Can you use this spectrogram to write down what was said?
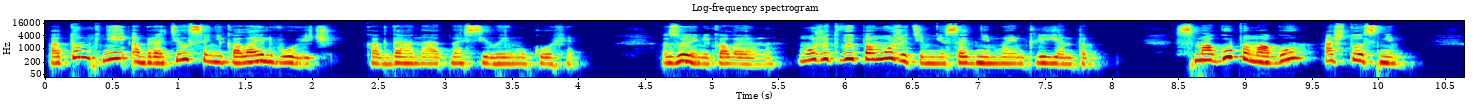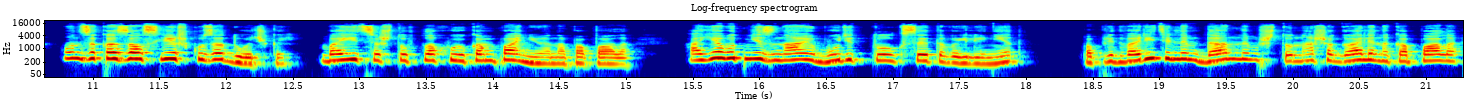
Потом к ней обратился Николай Львович, когда она относила ему кофе. «Зоя Николаевна, может, вы поможете мне с одним моим клиентом?» «Смогу, помогу. А что с ним?» «Он заказал слежку за дочкой. Боится, что в плохую компанию она попала. А я вот не знаю, будет толк с этого или нет. По предварительным данным, что наша Галя накопала,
